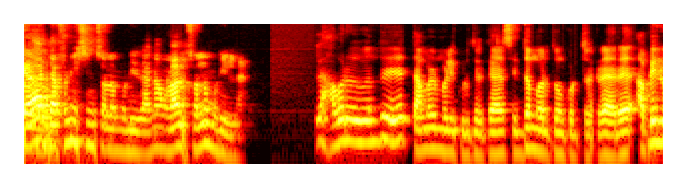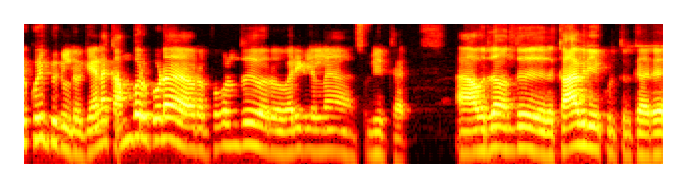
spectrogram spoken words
ஏதாவது டெஃபினேஷன் சொல்ல முடியுதான்னா உங்களால சொல்ல முடியல. இல்ல அவரு வந்து தமிழ் மொழி கொடுத்திருக்காரு சித்த மருத்துவம் கொடுத்திருக்காரு அப்படின்னு குறிப்புகள் இருக்கு. ஏன்னா கம்பர் கூட அவரை புகழ்ந்து ஒரு வரிகள் எல்லாம் சொல்லியிருக்காரு. அவர் தான் வந்து காவிரியை கொடுத்திருக்காரு.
